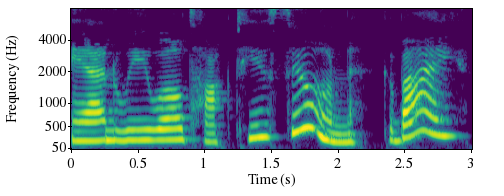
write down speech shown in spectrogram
and we will talk to you soon. Goodbye.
